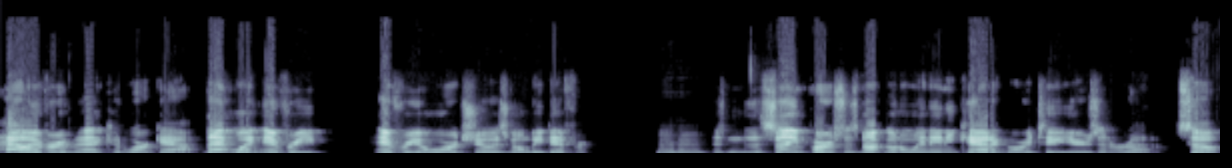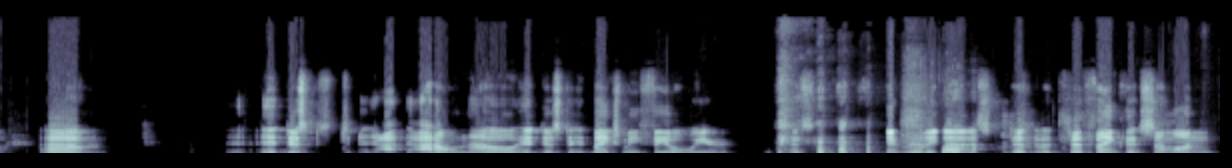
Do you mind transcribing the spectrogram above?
however that could work out. That way, every every award show is going to be different. hmm The same person's not going to win any category two years in a row. So um, it just I, I don't know. It just it makes me feel weird it really Well, does. To, to think that someone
